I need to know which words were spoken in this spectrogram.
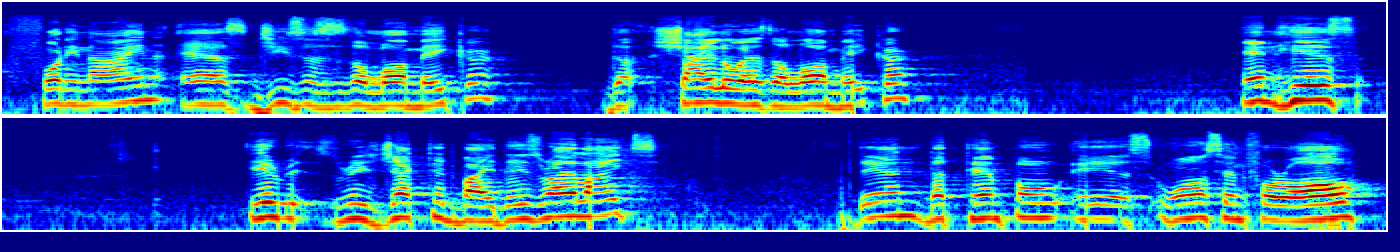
49 as Jesus is the lawmaker, the Shiloh as the lawmaker, and he is, he is rejected by the Israelites. Then the temple is once and for all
